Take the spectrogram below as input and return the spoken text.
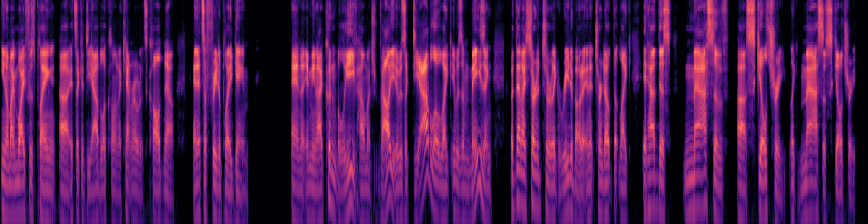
you know, my wife was playing. Uh, it's like a Diablo clone. I can't remember what it's called now, and it's a free to play game. And I mean, I couldn't believe how much value it was. Like Diablo, like it was amazing. But then I started to like read about it, and it turned out that like it had this massive uh, skill tree, like massive skill tree,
